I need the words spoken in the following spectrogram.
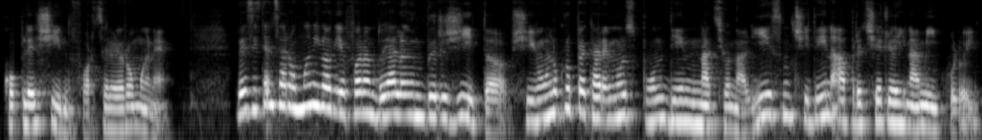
copleșind forțele române. Rezistența românilor e fără îndoială îndârjită și un lucru pe care nu-l spun din naționalism, ci din aprecierile inamicului.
